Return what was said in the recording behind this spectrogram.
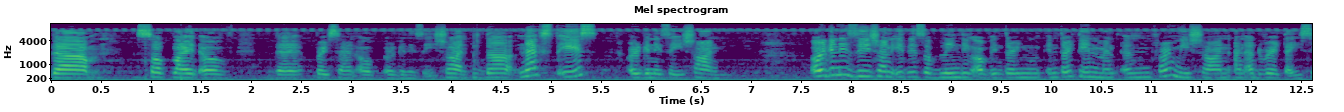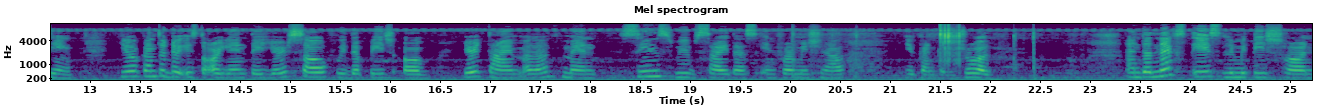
the supplied of the person of organization. The next is organization. Organization, it is a blending of enter entertainment information and advertising. You can to do is to orient yourself with the page of your time allotment since website as informational you can control. And the next is limitation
